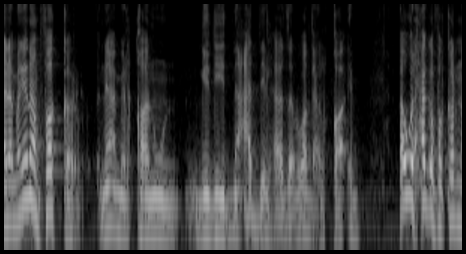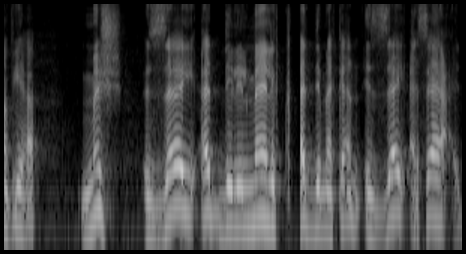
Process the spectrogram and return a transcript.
أنا لما جينا نفكر نعمل قانون جديد نعدل هذا الوضع القائم أول حاجة فكرنا فيها مش إزاي أدي للمالك قد ما كان إزاي أساعد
